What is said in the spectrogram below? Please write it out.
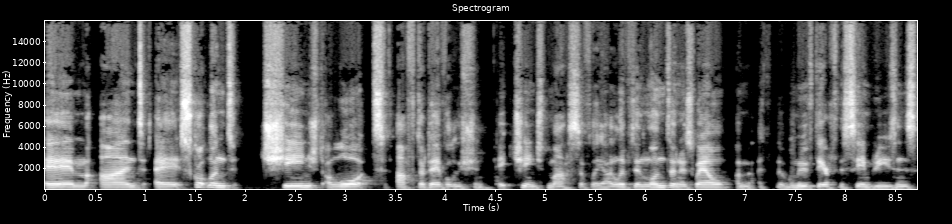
um and uh, Scotland changed a lot after devolution. It changed massively. I lived in London as well. I moved there for the same reasons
